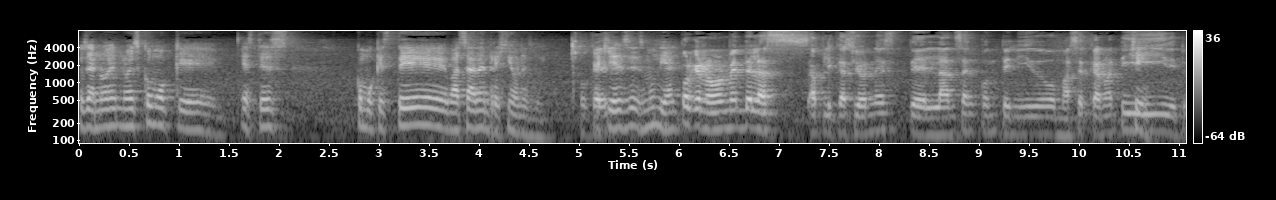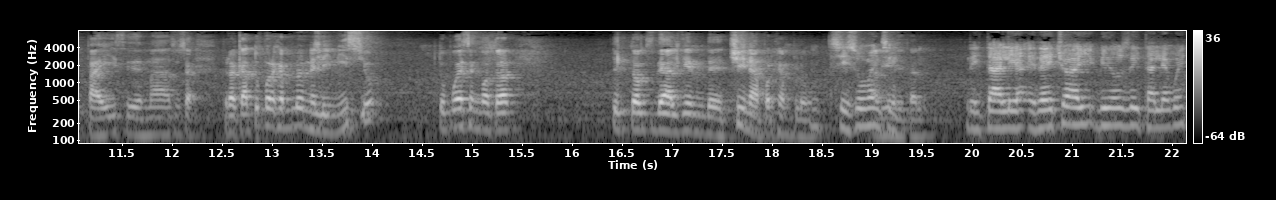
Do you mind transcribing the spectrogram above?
O sea, no, no es como que estés, como que esté basada en regiones, güey. Aquí es, es mundial. Porque normalmente las aplicaciones te lanzan contenido más cercano a ti, Sí. de tu país y demás. O sea, pero acá tú, por ejemplo, en el inicio, tú puedes encontrar TikToks de alguien de China, por ejemplo. Si suben, sí. de Italia. De Italia. De hecho, hay videos de Italia, güey,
